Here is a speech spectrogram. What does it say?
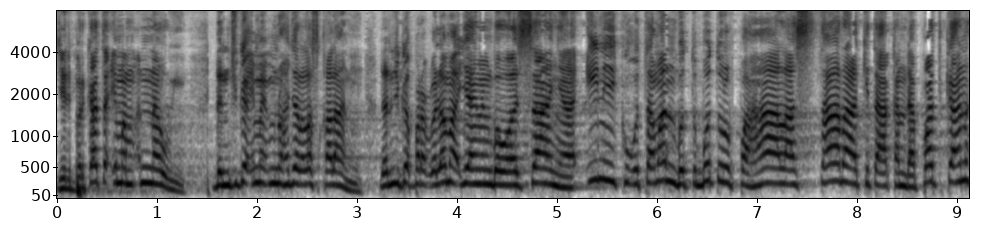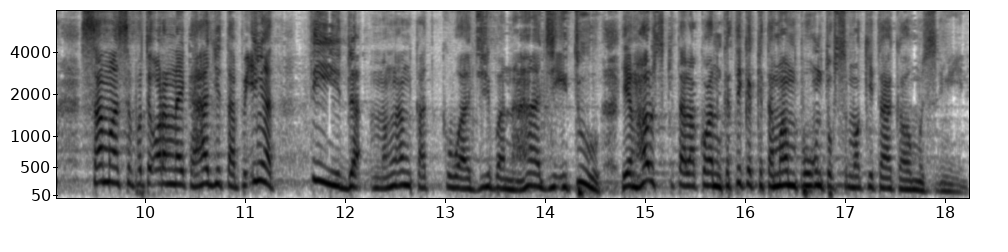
Jadi berkata Imam An-Nawi dan juga Imam Ibn Hajar al-Asqalani dan juga para ulama yang membawasanya ini keutamaan betul-betul pahala setara kita akan dapatkan sama seperti orang naik haji tapi ingat tidak mengangkat kewajiban haji itu yang harus kita lakukan ketika kita mampu untuk semua kita kaum muslimin.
